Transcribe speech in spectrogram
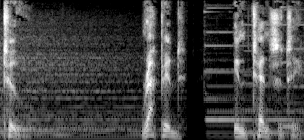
2. Rapid intensity.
